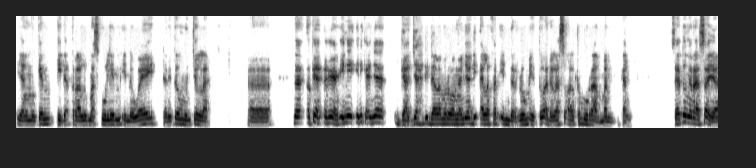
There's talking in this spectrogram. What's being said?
yang mungkin tidak terlalu maskulin in a way dan itu muncullah uh, nah oke okay, okay, ini ini kayaknya gajah di dalam ruangannya di elephant in the room itu adalah soal kemuraman kan saya tuh ngerasa ya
